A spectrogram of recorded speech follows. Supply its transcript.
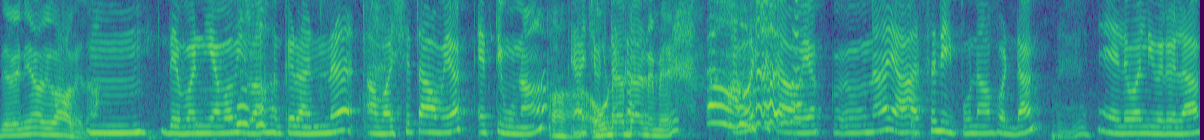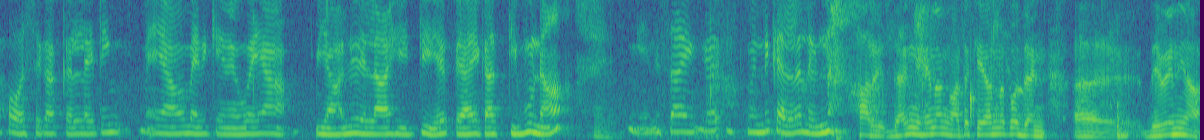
දෙවෙනියා විවාහ වෙලා. දෙවනියම විවාහ කරන්න අවශ්‍යතාවයක් ඇති වුණා. ඕනෑ බෑ නෙමෙයි. අවශ්‍යතාවයක් වුණා. එයා අසනීප වුණා පොඩ්ඩක්. එළවල් ඉවරලා කෝස් එකක් කරලා ඉතින් එයාව මැරිකෙනවා. එයා යාළු වෙලා හිටියේ. පෑ එකක් තිබුණා. නිසා ඒක ඉක්මනට කරලා දුන්නා. හරි. දැන් එහෙනම් අට කියන්නකෝ දැන් දෙවෙනියා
